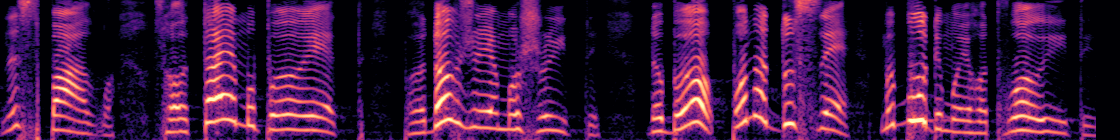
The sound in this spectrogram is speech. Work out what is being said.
не спало. Згортаємо проект, продовжуємо жити. Добро понад усе, ми будемо його творити.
